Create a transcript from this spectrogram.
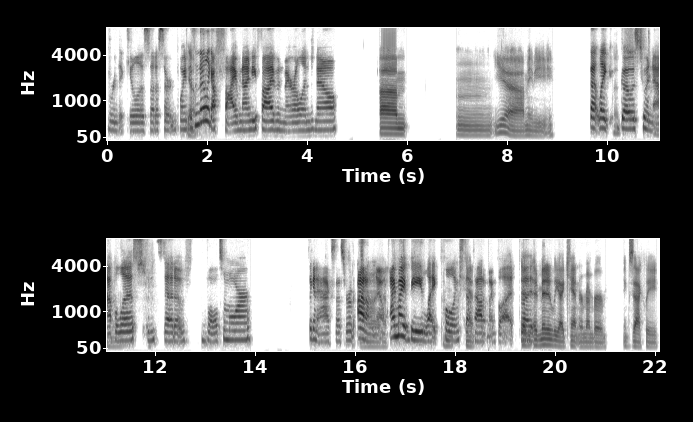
ridiculous at a certain point. Yeah. Isn't there like a 595 in Maryland now? Um, mm, yeah, maybe. That like That's goes to. Annapolis instead of Baltimore. It's like an access road. I don't Uh, know. I might be like pulling stuff out of my butt, Ad- but admittedly, I can't remember exactly.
